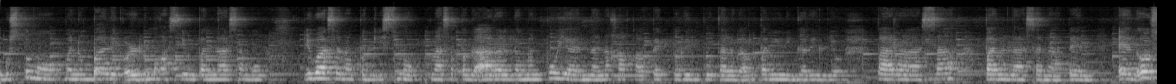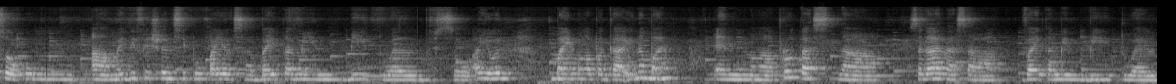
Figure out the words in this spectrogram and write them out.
gusto mo manumbalik or lumakas yung panlasa mo, iwasan ang pag-smoke. Nasa pag-aaral naman po yan na nakaka-apekto rin po talaga ang paninigarilyo para sa panlasa natin. And also, kung ah, may deficiency po kayo sa vitamin B12, so ayun, may mga pagkain naman and mga prutas na sagana sa vitamin B12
